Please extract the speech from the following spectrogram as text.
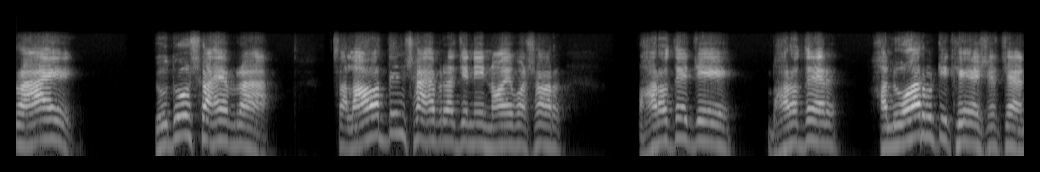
রায়, দুদু সাহেবরা, সালাউদ্দিন সাহেবরা যিনি নয় বছর ভারতে যে ভারতের হালুয়া রুটি খেয়ে এসেছেন,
